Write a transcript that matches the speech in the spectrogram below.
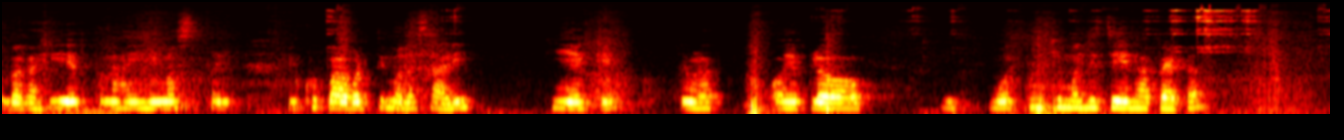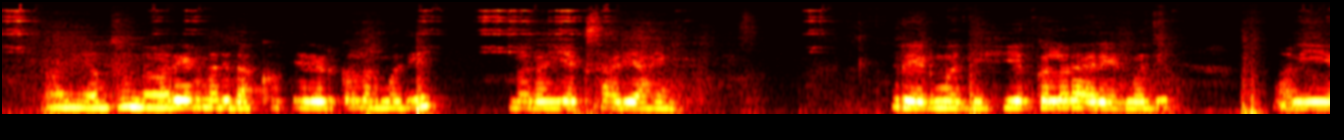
बघा ही एक पण आहे. ही मस्त आहे. ही खूप आवडती मला साडी. ही एक आहे. पिवळा आपलं मोरपंखीमध्येच येईल हा पॅटर्न आणि अजून रेडमध्ये दाखवते. रेड कलरमध्ये बघा ही एक साडी आहे. रेडमध्ये ही एक कलर आहे रेडमध्ये आणि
